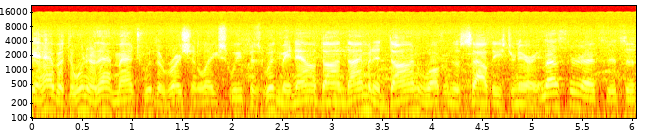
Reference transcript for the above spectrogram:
You have it. The winner of that match with the Russian leg sweep is with me now, Don Diamond. And Don, welcome to the southeastern area. Lester, it's, it's a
